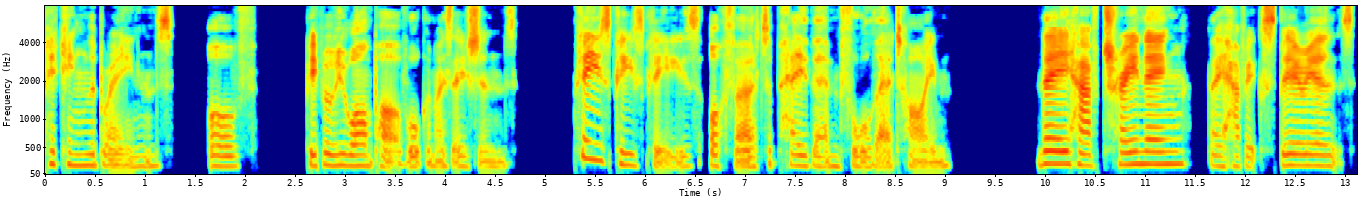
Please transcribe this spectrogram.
picking the brains of people who aren't part of organizations, please, please, please offer to pay them for their time. They have training, they have experience,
